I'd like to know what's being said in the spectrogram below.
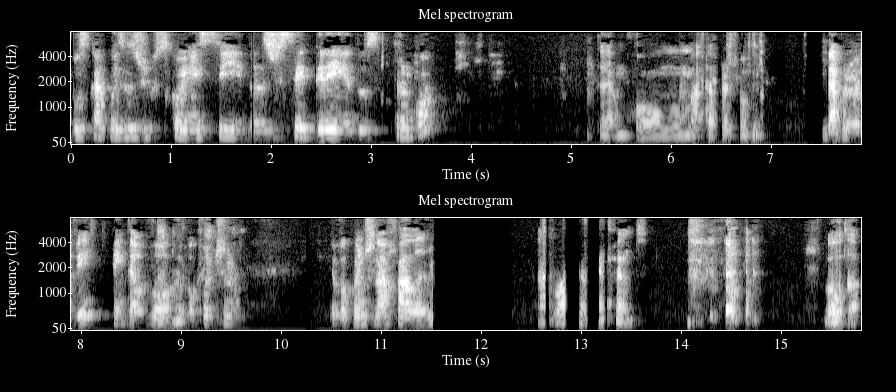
buscar coisas desconhecidas, de segredos. Trancou? Trancou, mas dá pra te ouvir. Dá pra me ouvir? Então eu vou, uhum. eu vou continuar. Eu vou continuar falando. Agora tá trancando. Voltou.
